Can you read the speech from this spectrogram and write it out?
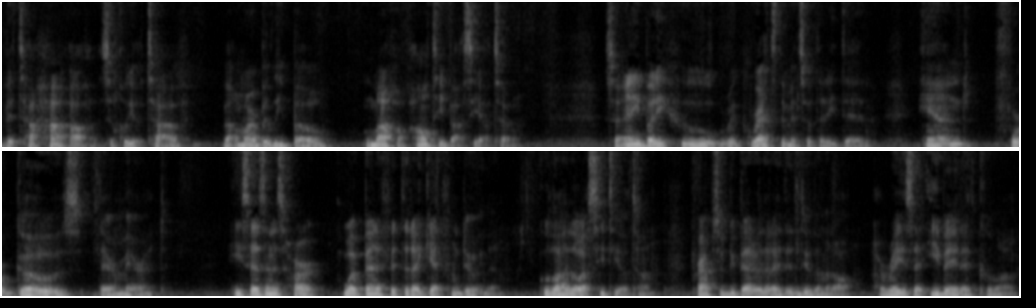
v'taha al zechuyotav, v'amar belibo, uma ha'alti v'asiyato. So anybody who regrets the mitzvot that he did and foregoes their merit. He says in his heart, What benefit did I get from doing them? Perhaps it would be better that I didn't do them at all. Hareza ibed et kulam.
